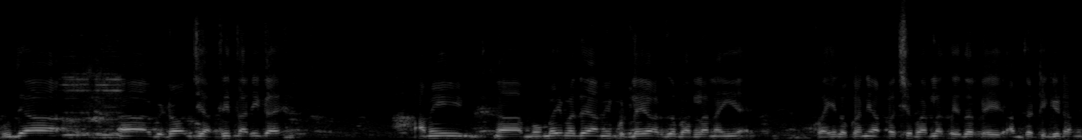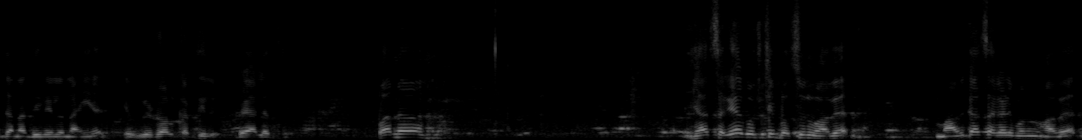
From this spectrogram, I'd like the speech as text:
उद्या विड्रॉलची आखरी तारीख आहे. आम्ही मुंबईमध्ये आम्ही कुठलाही अर्ज भरला नाहीये. काही लोकांनी अपक्ष भरला ते जर काही आमचं तिकीट आम्ही त्यांना दिलेलं नाहीये ते विड्रॉल करतील वेळ तर. पण ह्या सगळ्या गोष्टी बसून व्हाव्यात. महाविकास आघाडी म्हणून व्हाव्यात.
